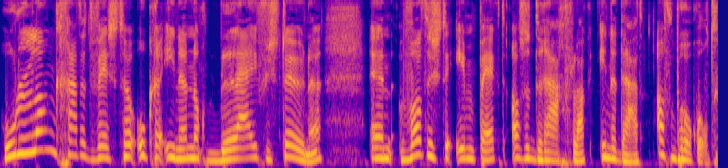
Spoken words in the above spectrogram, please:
hoe lang gaat het Westen Oekraïne nog blijven steunen? En wat is de impact als het draagvlak inderdaad afbrokkelt?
